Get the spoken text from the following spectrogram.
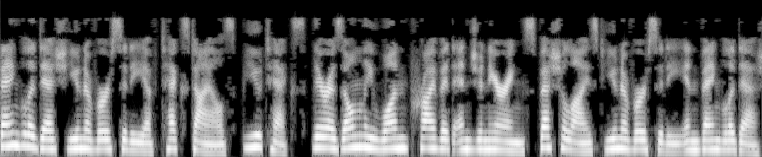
Bangladesh University of Textiles BUTEX, there is only one private engineering specialized university in Bangladesh.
